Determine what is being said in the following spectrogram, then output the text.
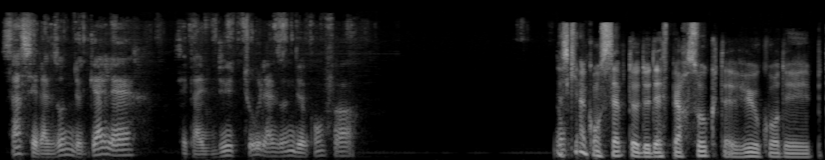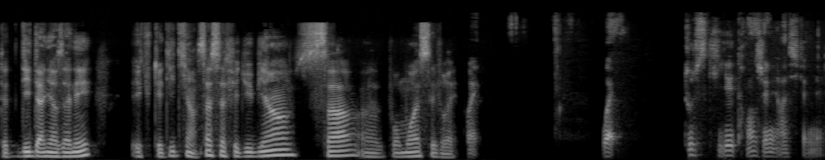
Ça, c'est la zone de galère. C'est pas du tout la zone de confort. Est-ce qu'il y a un concept de dev perso que tu as vu au cours des peut-être dix dernières années et que tu t'es dit, tiens, ça, ça fait du bien, ça, euh, pour moi, c'est vrai? Ouais. Ouais. Tout ce qui est transgénérationnel.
